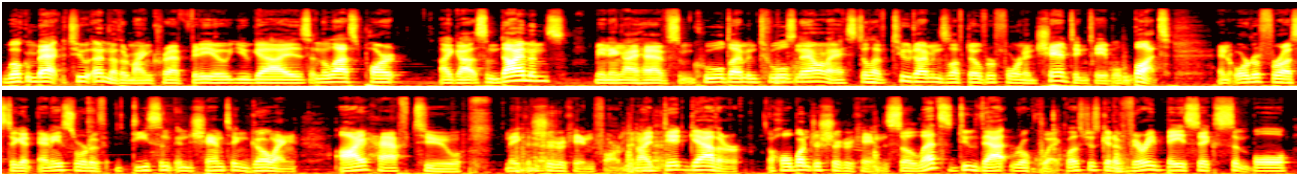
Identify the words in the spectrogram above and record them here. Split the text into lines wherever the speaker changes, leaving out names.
Welcome back to another Minecraft video, you guys. In the last part, I got some diamonds, meaning I have some cool diamond tools now, and I still have two diamonds left over for an enchanting table, but in order for us to get any sort of decent enchanting going, I have to make a sugarcane farm, and I did gather a whole bunch of sugarcanes, so let's do that real quick. Let's just get a very basic, simple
